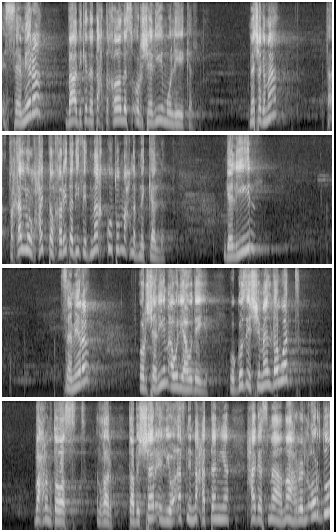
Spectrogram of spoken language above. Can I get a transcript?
السامرة بعد كده تحت خالص أورشليم والهيكل. ماشي يا جماعة؟ فخلوا الحتة الخريطة دي في دماغكم طول ما إحنا بنتكلم. جليل سامره أورشليم أو اليهودية. والجزء الشمال دوت بحر متوسط الغرب. طب الشرق اللي يوقفني الناحية التانية حاجة اسمها نهر الأردن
